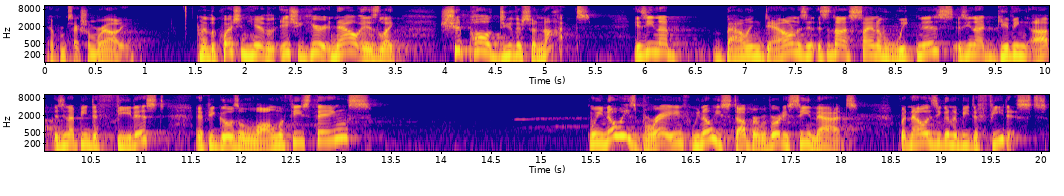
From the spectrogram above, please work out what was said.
and from sexual morality. Now, the question here, the issue here now is like, should Paul do this or not? Is he not bowing down? Is it, is it not a sign of weakness? Is he not giving up? Is he not being defeatist if he goes along with these things? We know he's brave. We know he's stubborn. We've already seen that. But now is he going to be defeatist?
